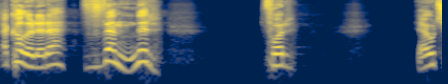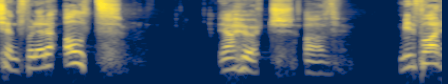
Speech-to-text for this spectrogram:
Jeg kaller dere venner, for jeg har gjort kjent for dere alt jeg har hørt av min far.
